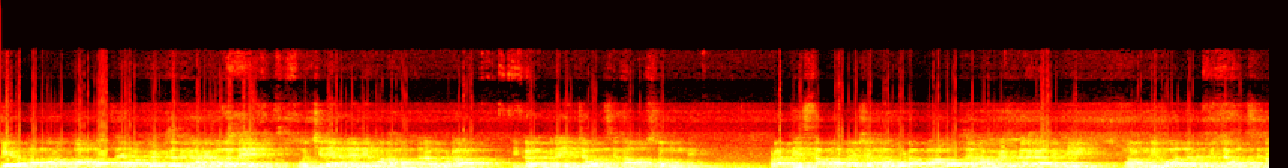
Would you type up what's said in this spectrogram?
కేవలం మన బాబాసాహెబ్ అంబేద్కర్ గారి వల్లనే వచ్చినాయి అనేది మనం అందరం కూడా ఇక్కడ గ్రహించవలసిన అవసరం ఉంది. ప్రతి సమావేశంలో కూడా బాబాసాహెబ్ అంబేద్కర్ గారికి మనం నివాళులర్పించవలసిన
